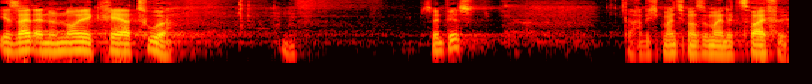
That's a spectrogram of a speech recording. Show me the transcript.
ihr seid eine neue Kreatur. Sind wir es? Da habe ich manchmal so meine Zweifel.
